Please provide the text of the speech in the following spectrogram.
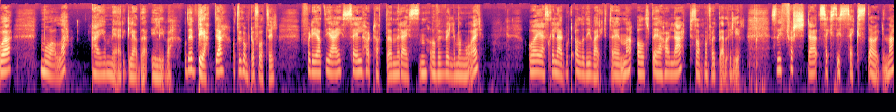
Og målet er jo mer glede i livet. Og det vet jeg at vi kommer til å få til. Fordi at jeg selv har tatt den reisen over veldig mange år. Og jeg skal lære bort alle de verktøyene, alt det jeg har lært, sånn at man får et bedre liv. Så de første 66 dagene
